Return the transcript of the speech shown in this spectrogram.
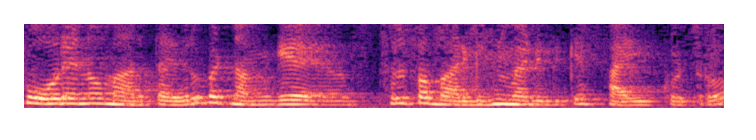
ಫೋರ್ ಏನೋ ಮಾರ್ತಾ ಇದ್ರು ಬಟ್ ನಮಗೆ ಸ್ವಲ್ಪ ಬಾರ್ಗೇನ್ ಮಾಡಿದ್ದಕ್ಕೆ ಫೈವ್ ಕೊಟ್ಟರು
